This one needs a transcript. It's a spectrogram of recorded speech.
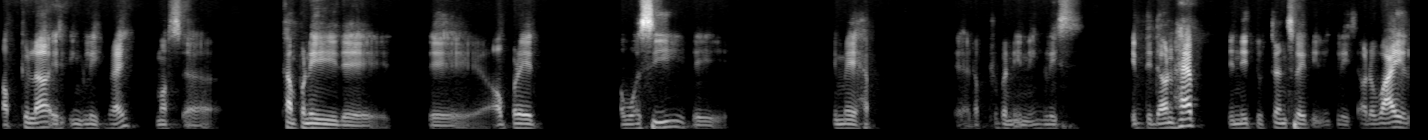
popular is English, right? Most uh, company they they operate overseas. They they may have uh, document in English. If they don't have, they need to translate in English. Otherwise,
